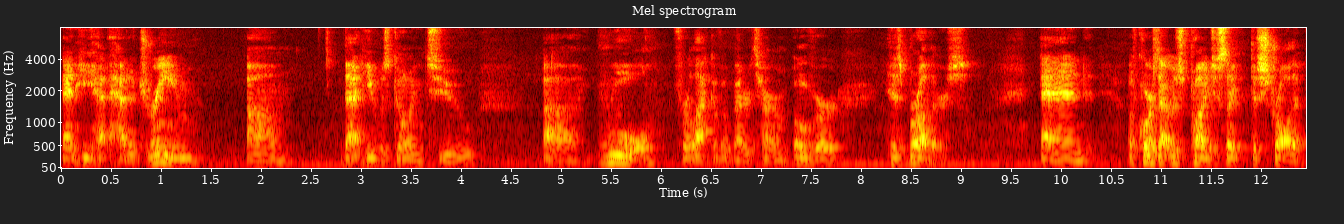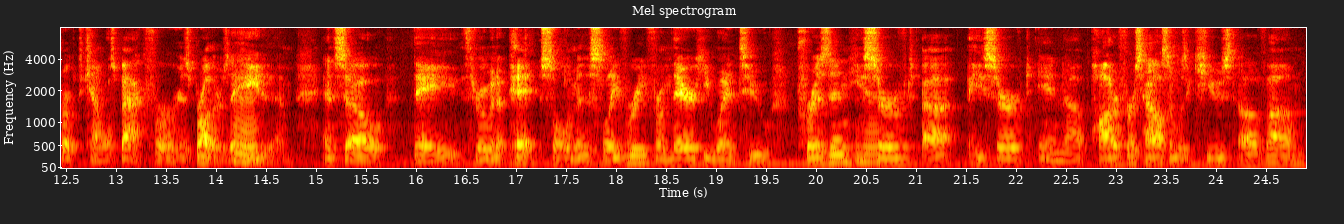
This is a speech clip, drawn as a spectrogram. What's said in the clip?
and he ha- had a dream um, that he was going to uh, rule, for lack of a better term, over his brothers. And of course, that was probably just like the straw that broke the camel's back for his brothers. They Mm-hmm. hated him, and so they threw him in a pit, sold him into slavery. From there, he went to prison. He Mm-hmm. served. Uh, he served in uh, Potiphar's house and was accused of. Um,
